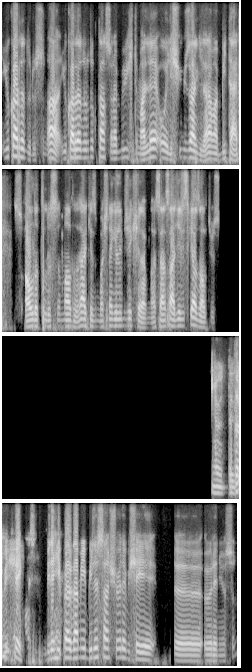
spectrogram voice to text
yukarıda durursun. Aa, yukarıda durduktan sonra büyük ihtimalle o ilişki güzel gider ama biter. Aldatılırsın, maldatılırsın. Herkesin başına gelebilecek şeyler bunlar. Sen sadece riski azaltıyorsun. Evet E tabii şey, bir de hipergamiyi bilirsen şöyle bir şeyi e, öğreniyorsun.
